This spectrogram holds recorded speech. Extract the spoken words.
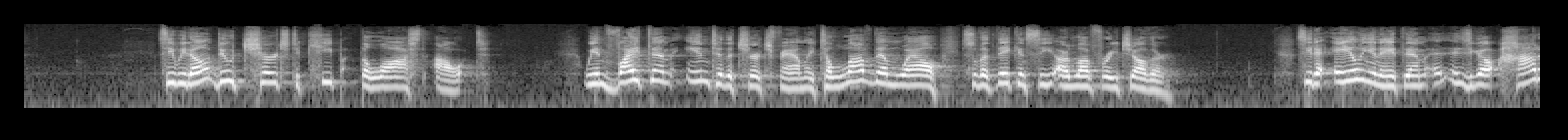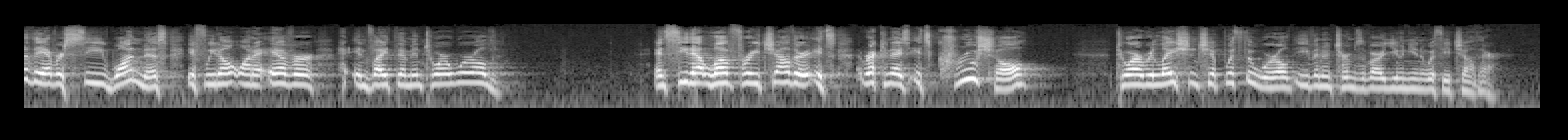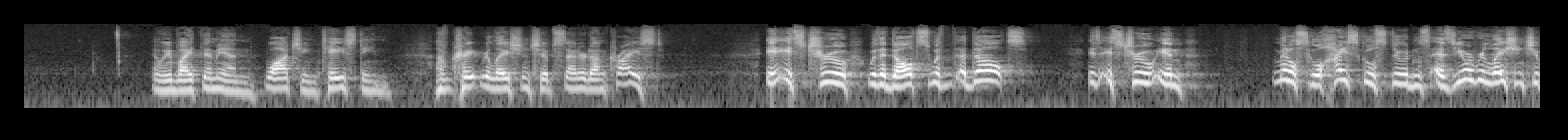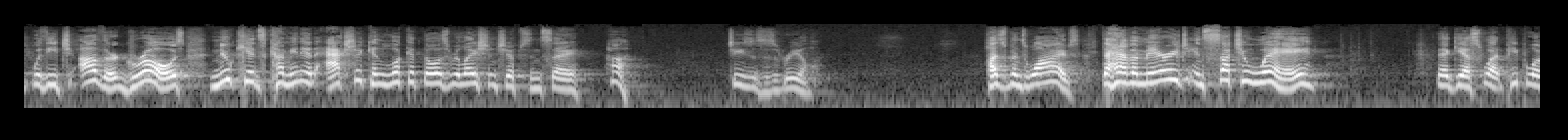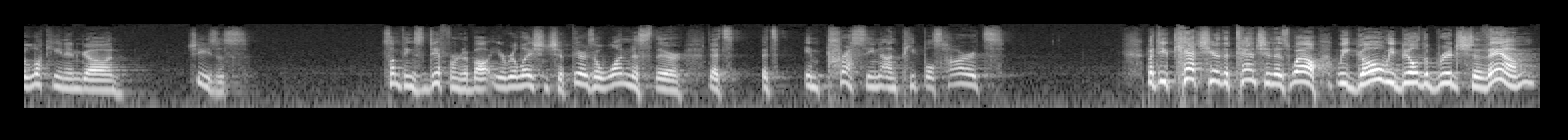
See, we don't do church to keep the lost out. We invite them into the church family to love them well so that they can see our love for each other. See, to alienate them is you go, how do they ever see oneness if we don't want to ever invite them into our world? And see that love for each other, it's recognize it's crucial to our relationship with the world, even in terms of our union with each other. And we invite them in, watching, tasting of great relationships centered on Christ. It's true with adults with adults. It's true in middle school, high school students, as your relationship with each other grows, new kids coming in actually can look at those relationships and say, huh, Jesus is real. Husbands, wives, to have a marriage in such a way that guess what? People are looking and going, Jesus, something's different about your relationship. There's a oneness there that's, that's impressing on people's hearts. But do you catch here the tension as well? We go, we build the bridge to them,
